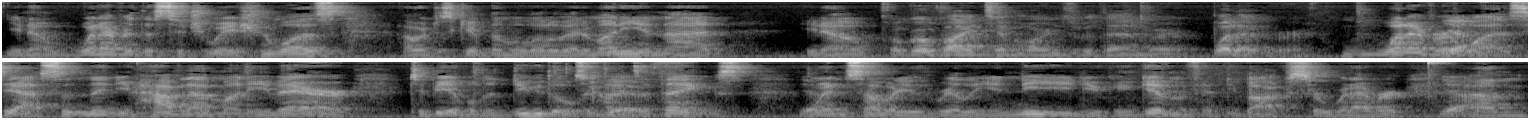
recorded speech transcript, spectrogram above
you know, whatever the situation was, I would just give them a little bit of money and that, you know, Or go buy Tim Hortons with them or whatever. whatever Yeah. it was. Yes, and then you have that money there to be able to do those To kinds give. of things. Yeah. When somebody's really in need, you can give them 50 bucks or whatever. Yeah. Um,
